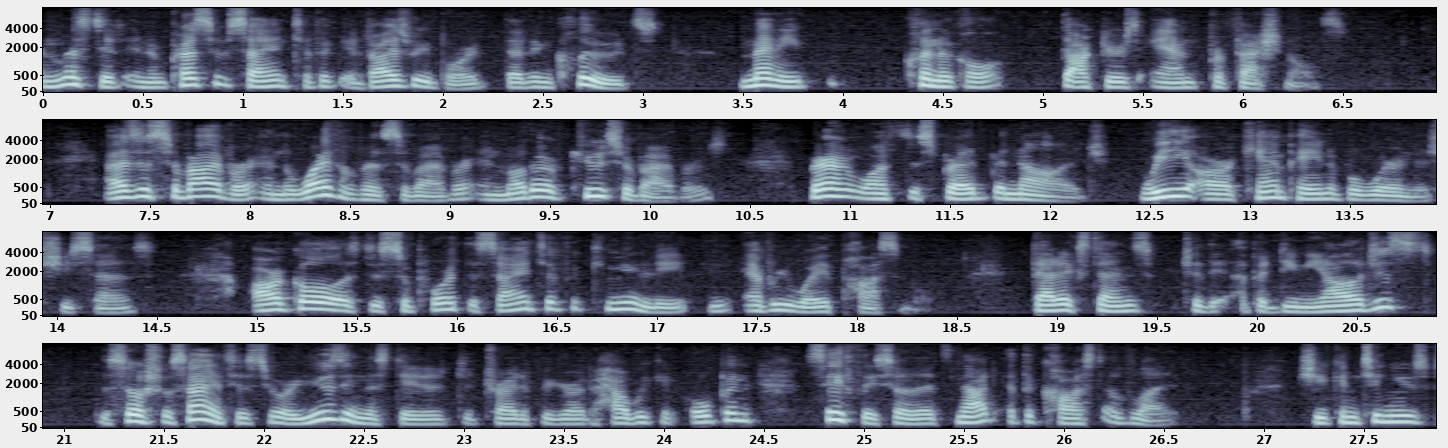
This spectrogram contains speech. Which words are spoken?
enlisted an impressive scientific advisory board that includes many clinical doctors and professionals. As a survivor and the wife of a survivor and mother of two survivors, Barrett wants to spread the knowledge. We are a campaign of awareness, she says. Our goal is to support the scientific community in every way possible. That extends to the epidemiologists, the social scientists who are using this data to try to figure out how we can open safely so that it's not at the cost of life. She continues,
